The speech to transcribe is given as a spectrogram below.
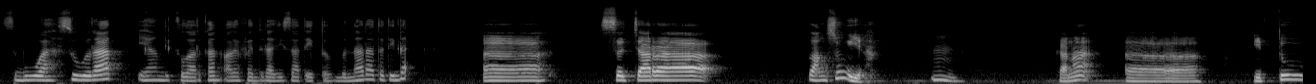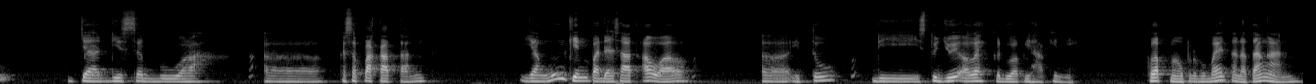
sebuah surat yang dikeluarkan oleh federasi saat itu. Benar atau tidak? eh secara langsung iya. Hmm. karena eh, itu jadi sebuah eh, kesepakatan yang mungkin pada saat awal eh, itu disetujui oleh kedua pihak ini. Klub maupun pemain tanda tangan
